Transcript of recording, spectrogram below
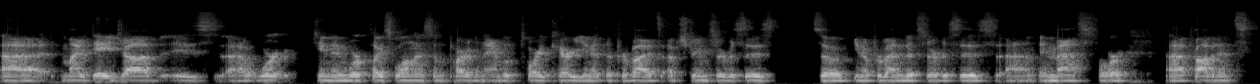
uh, my day job is uh, working in workplace wellness. I'm part of an ambulatory care unit that provides upstream services. So, you know, preventative services uh, in mass for uh, Providence.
